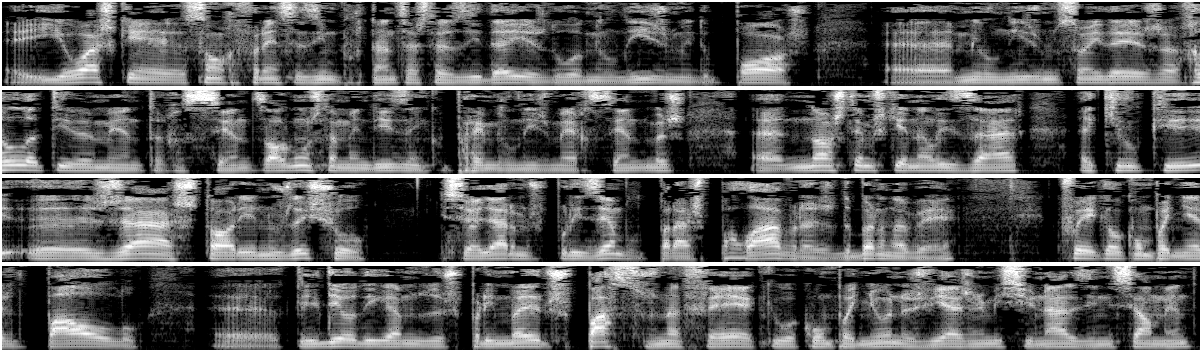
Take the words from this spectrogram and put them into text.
Uh, e eu acho que é, são referências importantes estas ideias do amilenismo e do pós-milenismo, uh, são ideias relativamente recentes. Alguns também dizem que o pré-milenismo é recente, mas uh, nós temos que analisar aquilo que já a história nos deixou. E se olharmos, por exemplo, para as palavras de Barnabé, que foi aquele companheiro de Paulo uh, que lhe deu, digamos, os primeiros passos na fé, que o acompanhou nas viagens missionárias inicialmente,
